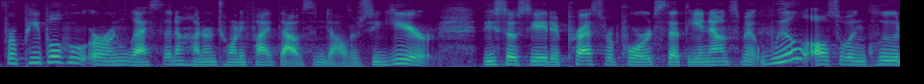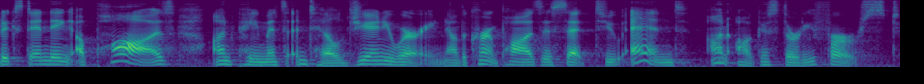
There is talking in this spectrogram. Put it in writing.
for people who earn less than $125,000 a year. The Associated Press reports that the announcement will also include extending a pause on payments until January. Now, the current pause is set to end on August 31st.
